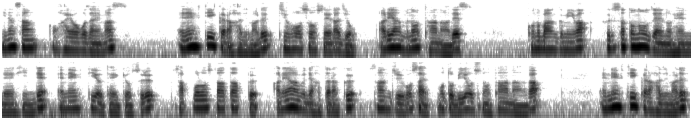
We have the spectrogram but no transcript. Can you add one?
皆さんおはようございます。NFT から始まる地方創生ラジオアリアームのターナーです。この番組はふるさと納税の返礼品で NFT を提供する札幌スタートアップアレアームで働く35歳元美容師のターナーが NFT から始まる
